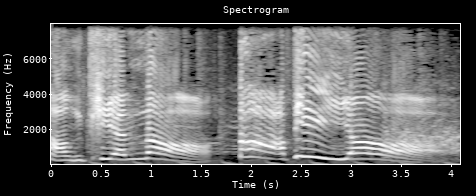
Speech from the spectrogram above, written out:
苍天呐，大地呀！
